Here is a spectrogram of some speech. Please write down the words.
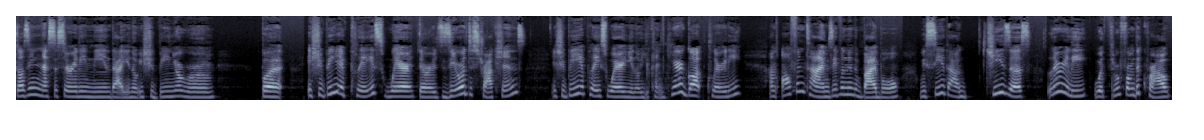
doesn't necessarily mean that, you know, it should be in your room, but it should be a place where there are zero distractions. It should be a place where, you know, you can hear God clearly. And oftentimes, even in the Bible, we see that Jesus literally withdrew from the crowd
